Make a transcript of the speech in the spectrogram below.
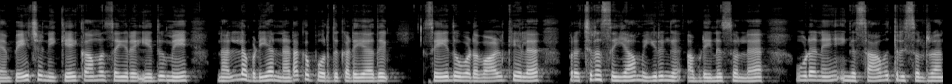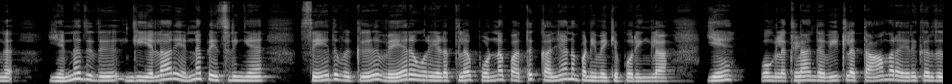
என் பேச்சை நீ கேட்காம செய்கிற எதுவுமே நல்லபடியாக நடக்க போகிறது கிடையாது. சேதுவோட வாழ்க்கையில் பிரச்சனை செய்யாமல் இருங்க அப்படின்னு சொல்ல உடனே இங்கே சாவித்திரி சொல்கிறாங்க என்னது இது? இங்கே எல்லாரும் என்ன பேசுகிறீங்க சேதுவுக்கு வேற ஒரு இடத்துல பொண்ணை பார்த்து கல்யாணம் பண்ணி வைக்க போகிறீங்களா ஏன்? உங்களுக்கெல்லாம் இந்த வீட்டில் தாமரை இருக்கிறது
